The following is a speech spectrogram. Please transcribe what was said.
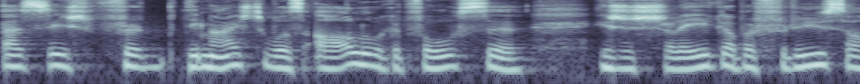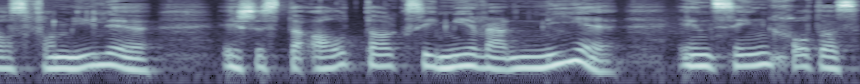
es ist für die meisten, die es anschauen, von außen, ist es schräg, aber für uns als Familie ist es der Alltag gewesen. Wir wären nie in den Sinn gekommen, dass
